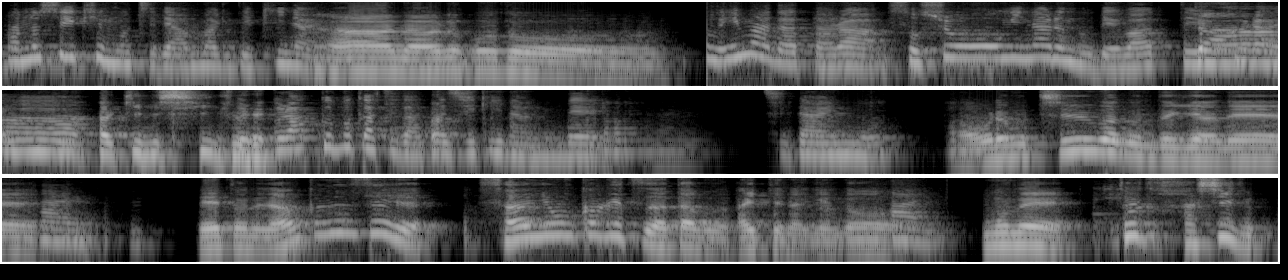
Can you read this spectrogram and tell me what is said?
楽しい気持ちであんまりできない。ああ、なるほど。今だったら訴訟になるのではっていうくらあー厳しいいね。ブラック部活だった時期なので時代も。あ俺も中学の時はね、はいえっ、とね、何ヶ月で、3、4ヶ月は多分入ってたけど、はい。もうね、とにかく走る。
